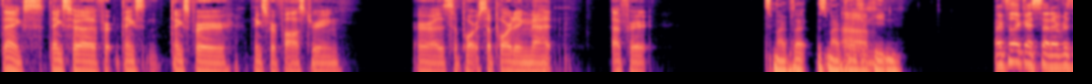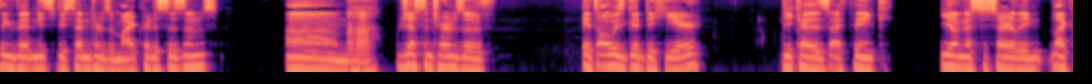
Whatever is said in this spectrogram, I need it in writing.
Thanks. Thanks for, for thanks thanks for thanks for fostering or uh, support supporting that effort. It's my ple- it's my pleasure, Um, Keaton. I feel like I said everything that needs to be said in terms of my criticisms. Um, Uh huh. just in terms of it's always good to hear because I think you don't necessarily like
